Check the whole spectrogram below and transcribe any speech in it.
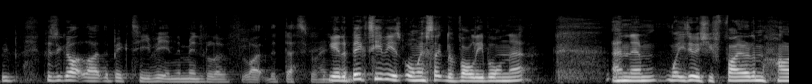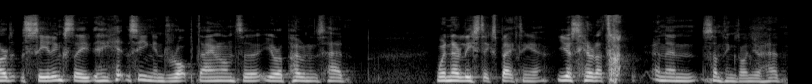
Because we got like the big TV in the middle of like the desk arrangement. Yeah, the big TV is almost like the volleyball net. And then what you do is you fire them hard at the ceiling, so they, they hit the ceiling and drop down onto your opponent's head when they're least expecting it. You just hear that, and then something's on your head.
